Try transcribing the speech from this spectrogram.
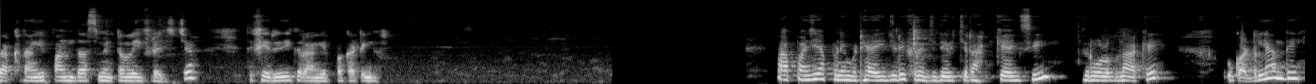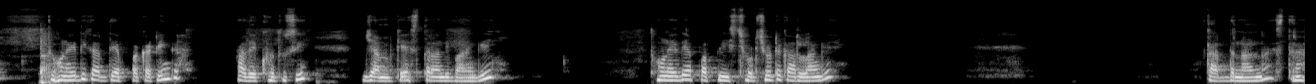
ਰੱਖ ਦਾਂਗੇ 5-10 ਮਿੰਟਾਂ ਲਈ ਫ੍ਰਿਜ 'ਚ ਤੇ ਫਿਰ ਇਹਦੀ ਕਰਾਂਗੇ ਆਪਾਂ ਕਟਿੰਗ ਆਪਾਂ ਜੀ ਆਪਣੀ ਮਠਿਆਈ ਜਿਹੜੀ ਫ੍ਰਿਜ ਦੇ ਵਿੱਚ ਰੱਖ ਕੇ ਆਈ ਸੀ, ਰੋਲ ਬਣਾ ਕੇ, ਉਹ ਕੱਢ ਲਿਆਂਦੀ ਤੇ ਹੁਣ ਇਹਦੀ ਕਰਦੇ ਆਪਾਂ ਕਟਿੰਗ ਆ ਦੇਖੋ ਤੁਸੀਂ, ਜੰਮ ਕੇ ਇਸ ਤਰ੍ਹਾਂ ਦੀ ਬਣ ਗਈ। ਹੁਣ ਇਹਦੇ ਆਪਾਂ ਪੀਸ ਛੋਟੇ ਛੋਟੇ ਕਰ ਲਾਂਗੇ। ਕਰਦ ਨਾਲ ਨਾ ਇਸ ਤਰ੍ਹਾਂ।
